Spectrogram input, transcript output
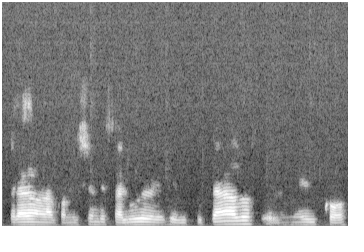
integraron la Comisión de Salud de, Diputados, el médico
